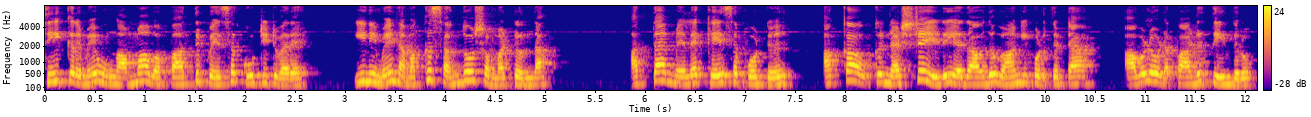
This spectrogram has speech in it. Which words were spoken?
சீக்கிரமே உங்கள் அம்மாவை பார்த்து பேச கூட்டிகிட்டு வரேன். இனிமே நமக்கு சந்தோஷம் மட்டும்தான். அத்தான் மேலே கேஸை போட்டு அக்காவுக்கு நஷ்ட ஈடு ஏதாவது வாங்கி கொடுத்துட்டா அவளோட பாடு தீந்துரும்.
